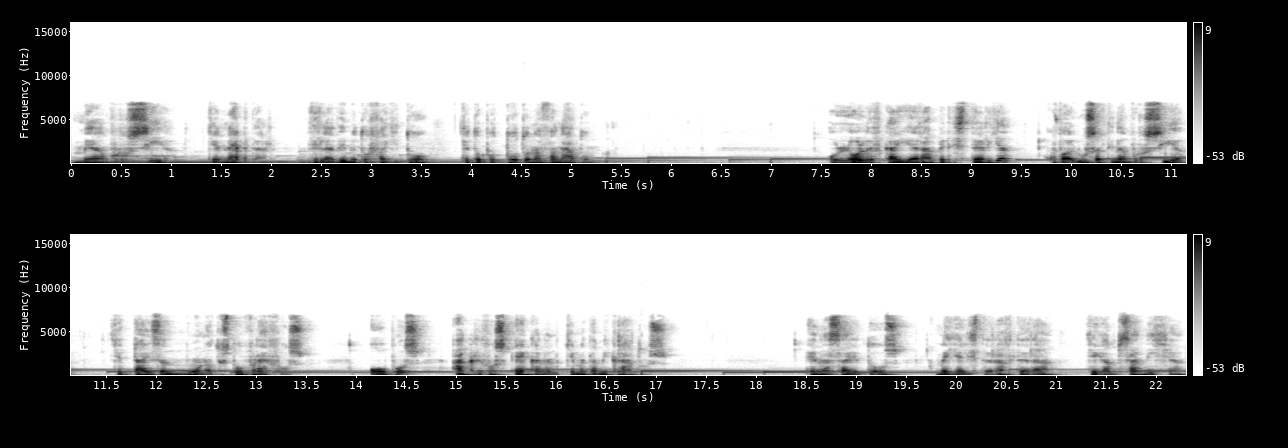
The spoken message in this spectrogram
με αμβροσία και νέκταρ, δηλαδή με το φαγητό και το ποτό των αθανάτων. Ολόλευκα ιερά περιστέρια κουβαλούσαν την αμβροσία και τάιζαν μόνα τους το βρέφος, όπως ακριβώς έκαναν και με τα μικρά τους. Ένας αετός με γυαλιστερά φτερά και γαμψά νύχια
